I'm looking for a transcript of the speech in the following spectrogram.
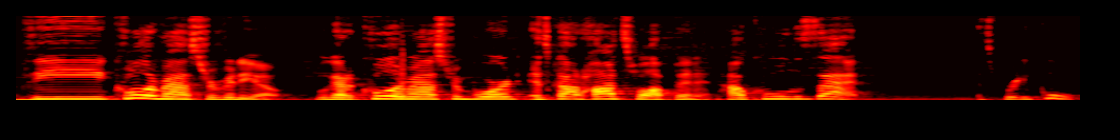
the Cooler Master video. We got a Cooler Master board. It's got Hot Swap in it. How cool is that? It's pretty cool.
